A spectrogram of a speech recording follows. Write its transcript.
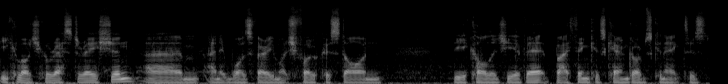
ecological restoration. Um, and it was very much focused on the ecology of it. But I think as Cairngorms Connect has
